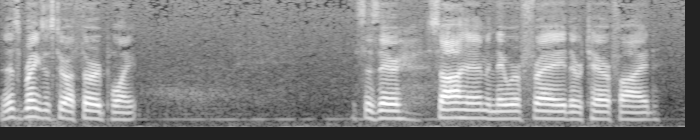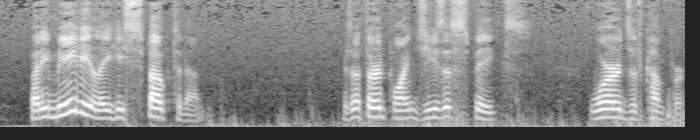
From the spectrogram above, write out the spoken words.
And this brings us to our third point. It says they saw him and they were afraid, they were terrified. But immediately he spoke to them. Here's our third point. Jesus speaks words of comfort.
